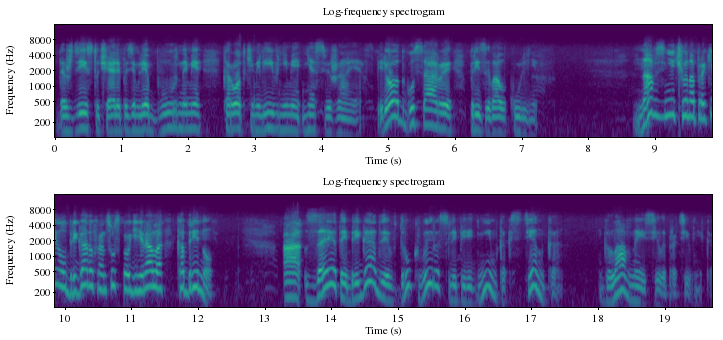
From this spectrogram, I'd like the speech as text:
Дожди стучали по земле бурными, короткими ливнями, не освежая. «Вперед, гусары!» — призывал Кульнев. Навзничь он опрокинул бригаду французского генерала Кабрино. А за этой бригадой вдруг выросли перед ним, как стенка, главные силы противника.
